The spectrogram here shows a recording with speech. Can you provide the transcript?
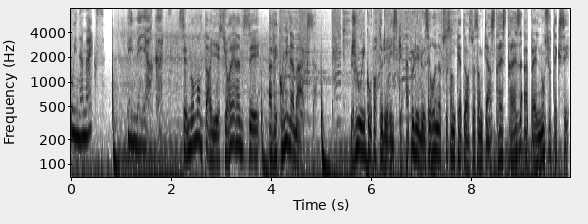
Winamax, les meilleurs cotes. C'est le moment de parier sur RMC avec Winamax. Jouer comporte les risques. Appelez le 09 74 75 13 13. Appel non surtaxé.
